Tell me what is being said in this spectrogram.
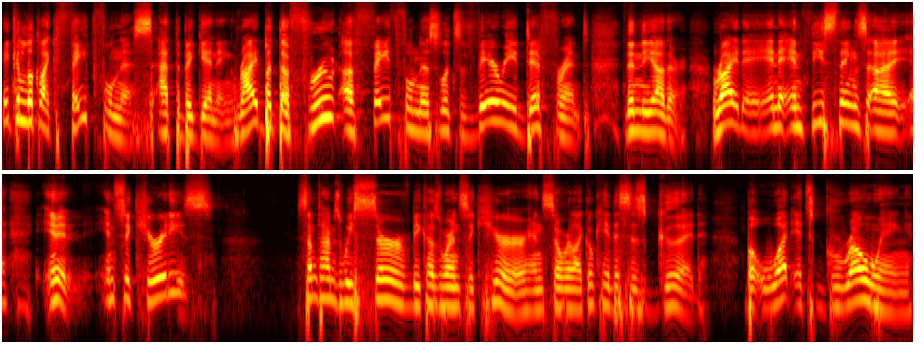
It can look like faithfulness at the beginning, right? But the fruit of faithfulness looks very different than the other, right? And, and these things, uh, insecurities, sometimes we serve because we're insecure. And so we're like, okay, this is good but what it's growing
